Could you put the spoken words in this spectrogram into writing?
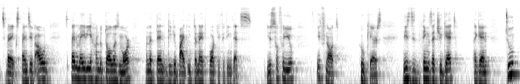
It's very expensive. I would spend maybe $100 more on a 10 gigabyte Ethernet port if you think that's useful for you. If not, who cares? These are the things that you get. Again, two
